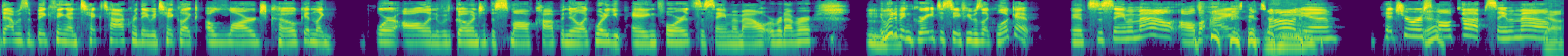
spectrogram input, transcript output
that was a big thing on TikTok where they would take like a large Coke and like pour it all and it would go into the small cup, and they're like, "What are you paying for? It's the same amount or whatever." Mhm. It would have been great to see if he was like, look at it's the same amount, all the ice. I'm telling you, pitcher or Yeah. small cup, same amount. Yeah.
